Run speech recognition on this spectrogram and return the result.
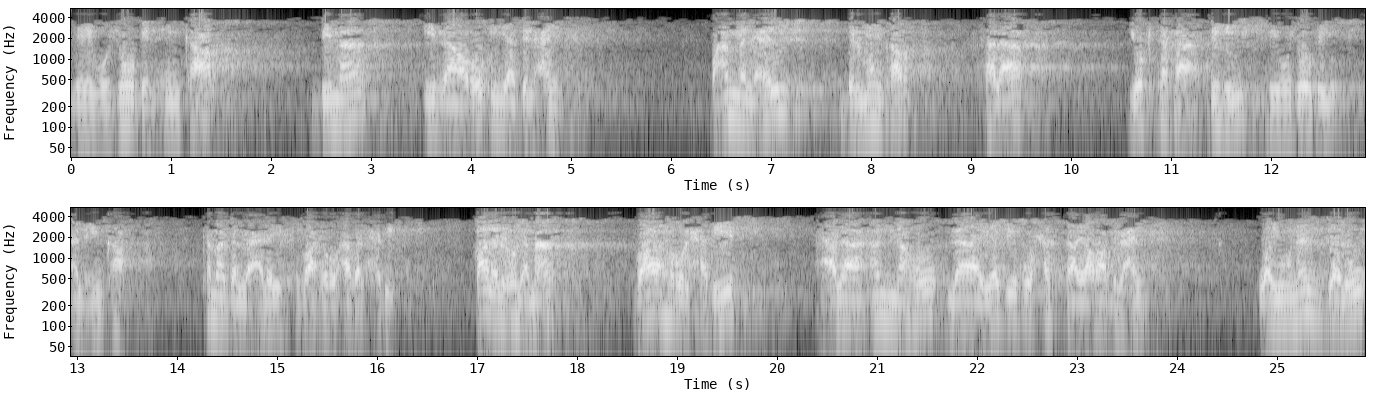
لوجوب الإنكار بما إذا رؤي بالعين. وأما العلم بالمنكر فلا يكتفى به في وجوب الإنكار. كما دل عليه ظاهر هذا الحديث. قال العلماء ظاهر الحديث على أنه لا يجب حتى يرى بالعين وينزل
